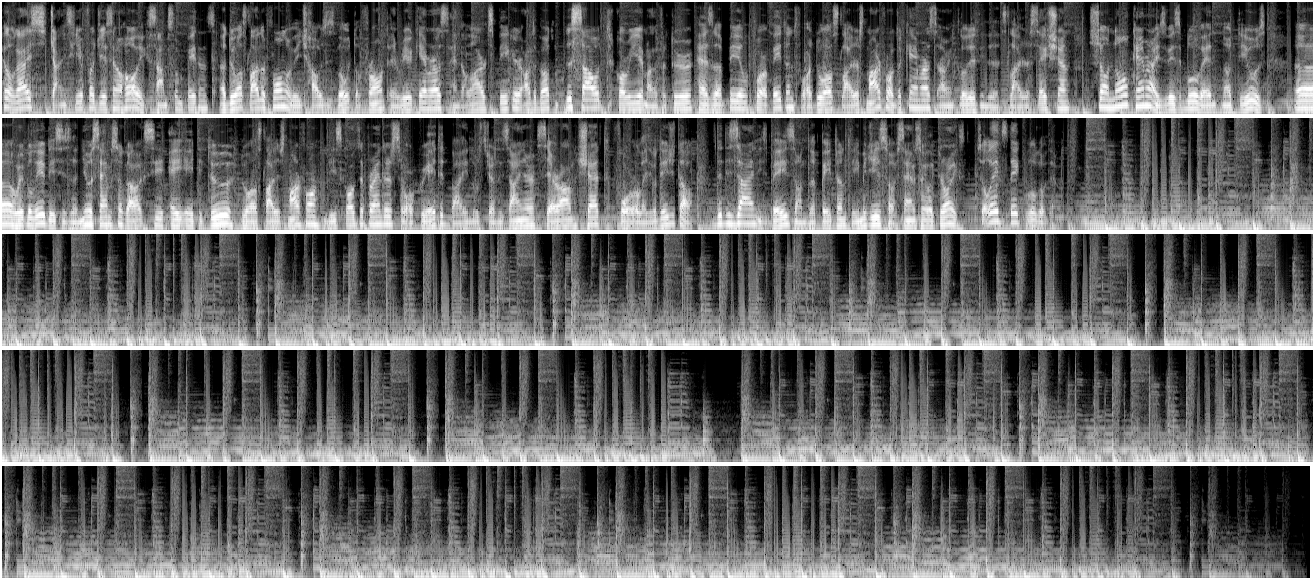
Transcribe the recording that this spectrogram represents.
Hello guys, Chinese here for GSMaholic. Samsung patents a dual slider phone which houses both the front and rear cameras and a large speaker on the bottom. The South Korea manufacturer has appealed for a patent for a dual slider smartphone. The cameras are included in the slider section, so no camera is visible when not used. Uh, we believe this is a new Samsung Galaxy A82 dual slider smartphone. These concept renders were created by industrial designer Sarang Sheth for Let's Digital. The design is based on the patent images of Samsung Electronics, so let's take a look at them.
